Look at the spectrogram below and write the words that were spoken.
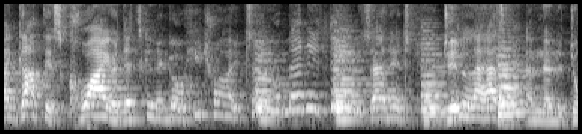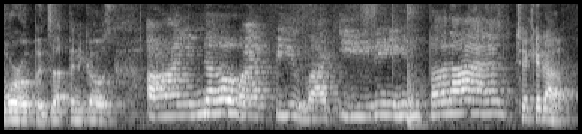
I got this choir that's gonna go, he tried so many things and it didn't last. And then the door opens up and it goes, I know I feel like eating, but I... Check it out.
